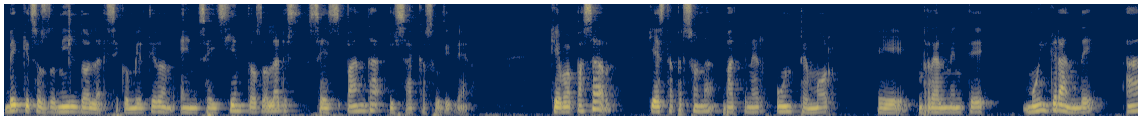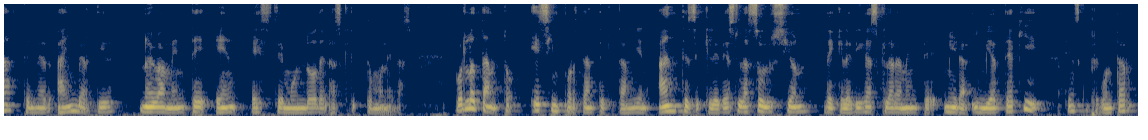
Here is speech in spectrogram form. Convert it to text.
ve que esos mil dólares se convirtieron en 600 dólares, se espanta y saca su dinero. ¿Qué va a pasar? Que esta persona va a tener un temor eh, realmente muy grande a tener a invertir nuevamente en este mundo de las criptomonedas. Por lo tanto, es importante que también antes de que le des la solución, de que le digas claramente, mira, invierte aquí, tienes que preguntar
